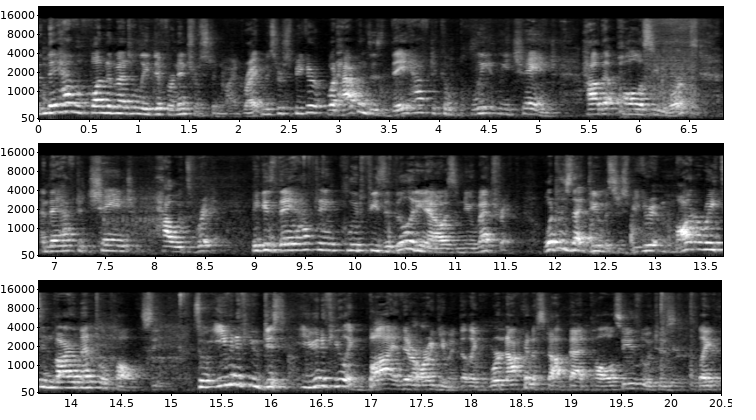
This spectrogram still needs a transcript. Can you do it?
then they have a fundamentally different interest in mind, right, Mr. Speaker? What happens is they have to completely change how that policy works, and they have to change how it's written. Because they have to include feasibility now as a new metric. What does that do, Mr. Speaker? It moderates environmental policy. So even if you dis, even if you like buy their argument that like we're not going to stop bad policies, which is like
